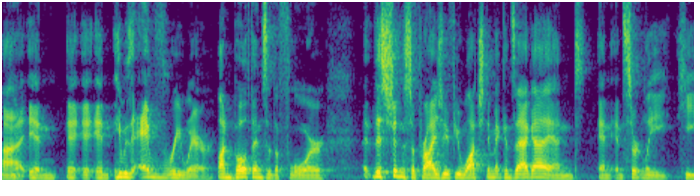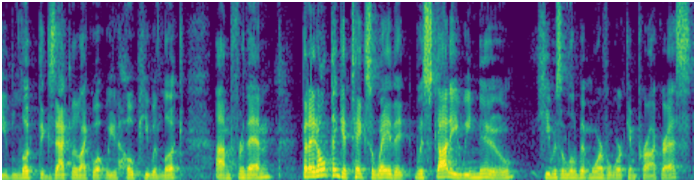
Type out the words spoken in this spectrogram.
Uh, in, in, in he was everywhere on both ends of the floor. This shouldn't surprise you if you watched him at Gonzaga, and and and certainly he looked exactly like what we hope he would look um, for them. But I don't think it takes away that with Scottie, we knew he was a little bit more of a work in progress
